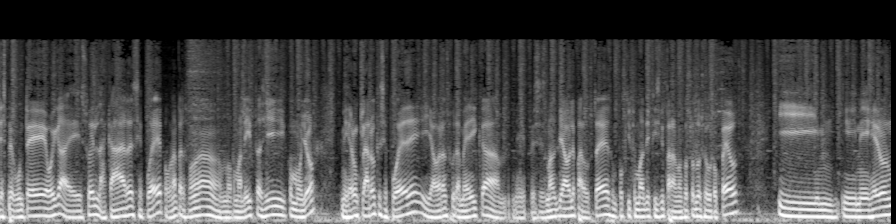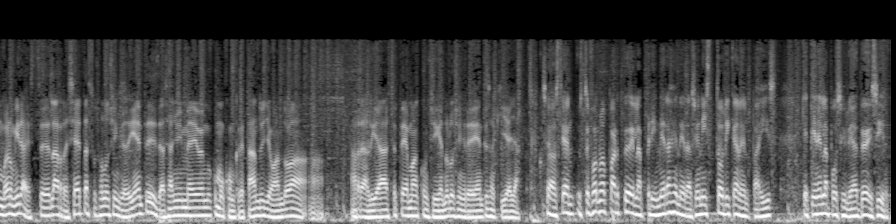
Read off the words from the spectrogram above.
les pregunté, oiga, ¿eso en la cara se puede para una persona normalita así como yo? Me dijeron, claro que se puede y ahora en Sudamérica eh, pues es más viable para ustedes, un poquito más difícil para nosotros los europeos. Y, me dijeron, bueno, mira, esta es la receta, estos son los ingredientes. Desde hace año y medio vengo como concretando y llevando a- a realidad este tema consiguiendo los ingredientes aquí y allá. Sebastián, usted forma parte de la primera generación histórica en el país que tiene la posibilidad de decir,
